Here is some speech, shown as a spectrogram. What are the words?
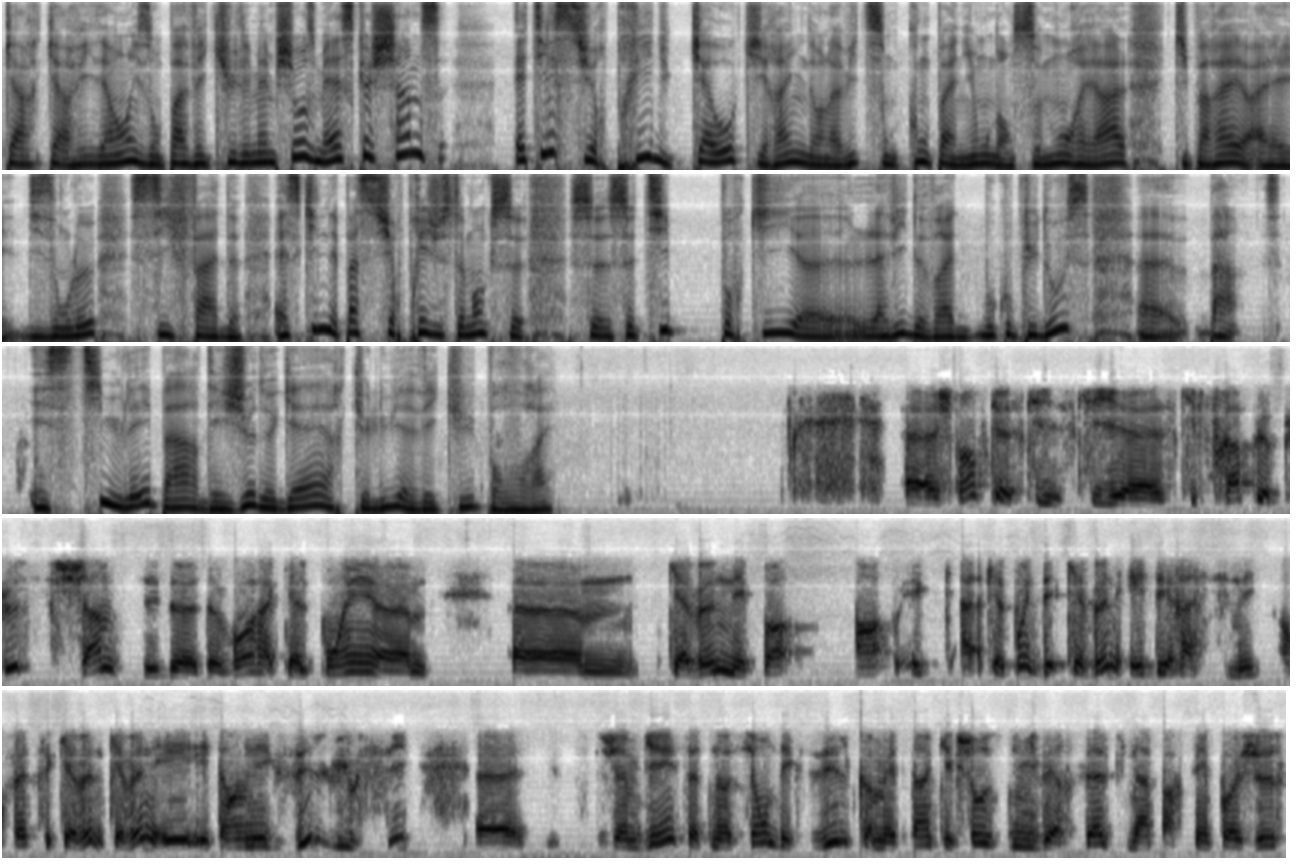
car évidemment, ils n'ont pas vécu les mêmes choses. Mais est-ce que Shams est-il surpris du chaos qui règne dans la vie de son compagnon dans ce Montréal qui paraît, disons-le, si fade? Est-ce qu'il n'est pas surpris justement que ce, ce, type pour qui euh, la vie devrait être beaucoup plus douce euh, ben, est stimulé par des jeux de guerre que lui a vécu pour vrai? Euh, je pense que ce qui, ce qui, ce qui frappe le plus Cham, c'est de, de, voir à quel point Kevin n'est pas à quel point Kevin est déraciné. En fait, c'est Kevin. Kevin est, est, en exil lui aussi. Euh, J'aime bien cette notion d'exil comme étant quelque chose d'universel qui n'appartient pas juste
